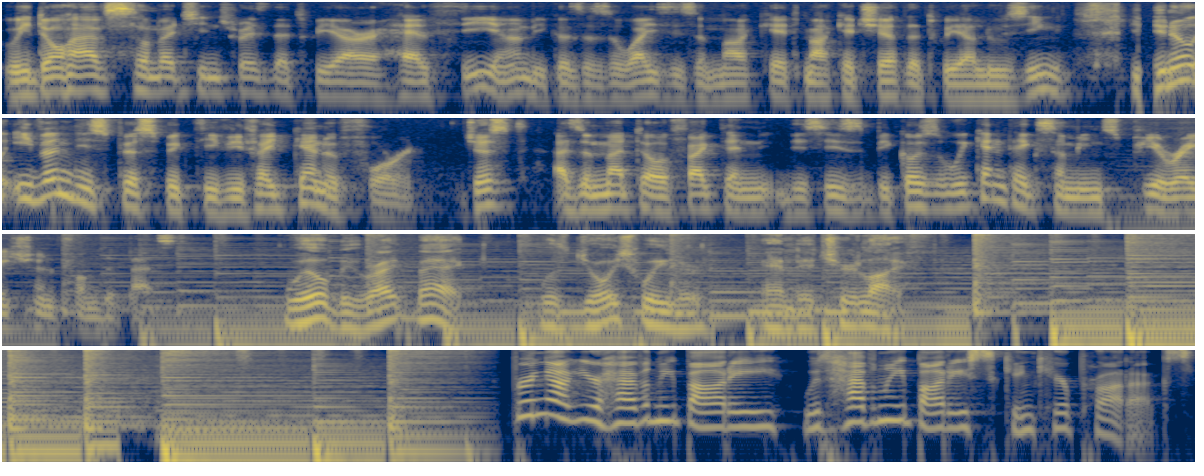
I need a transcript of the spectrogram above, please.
we don't have so much interest that we are healthy, huh? because otherwise it's a market market share that we are losing. You know, even this perspective, if I can afford, just as a matter of fact, and this is because we can take some inspiration from the past. We'll be right back with Joyce Wheeler and It's Your Life. Out your heavenly body with Heavenly Body skincare products.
